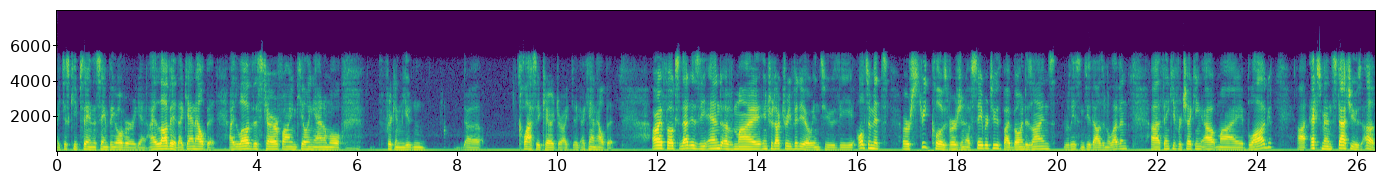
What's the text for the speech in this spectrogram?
I just keep saying the same thing over again. I love it. I can't help it. I love this terrifying killing animal freaking mutant uh, classic character. I, I can't help it. Alright folks, that is the end of my introductory video into the ultimate or street clothes version of Sabretooth by Bowen Designs, released in 2011. Uh, thank you for checking out my blog, uh, X-Men Statues of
